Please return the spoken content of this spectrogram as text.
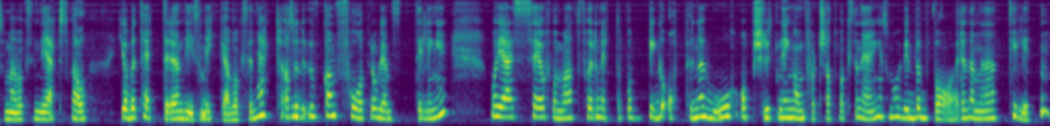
som er vaksinert, skal jobbe tettere enn de som ikke er vaksinert? Altså, mm. Du kan få problemstillinger. Og jeg ser jo for meg at For nettopp å bygge opp under god oppslutning om fortsatt vaksinering, så må vi bevare denne tilliten.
